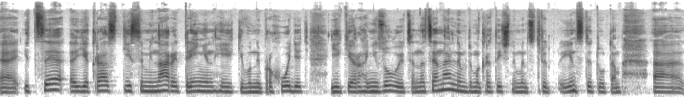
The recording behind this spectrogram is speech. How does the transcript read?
Е, І це е, якраз ті семінари, тренінги, які вони проходять, які організовуються Національним демократичним інститутом. Е,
